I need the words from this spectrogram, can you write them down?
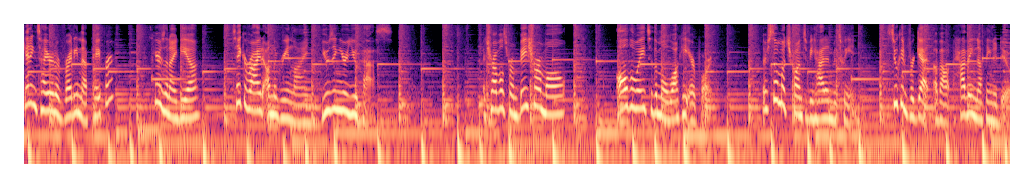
Getting tired of writing that paper? Here's an idea. Take a ride on the Green Line using your U-Pass. It travels from Bayshore Mall all the way to the Milwaukee Airport. There's so much fun to be had in between, so you can forget about having nothing to do.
